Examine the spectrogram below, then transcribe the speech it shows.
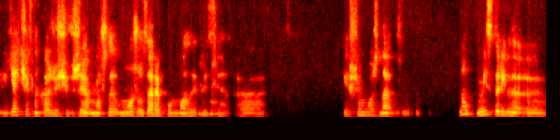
Я, чесно кажучи, вже можливо можу зараз помилитися. Якщо можна, ну, місто Рівне е,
